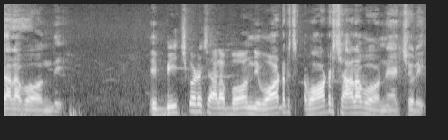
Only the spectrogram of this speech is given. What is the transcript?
చాలా బాగుంది. ఈ బీచ్ కూడా చాలా బాగుంది. వాటర్ వాటర్ చాలా బాగున్నాయి యాక్చువల్లీ.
